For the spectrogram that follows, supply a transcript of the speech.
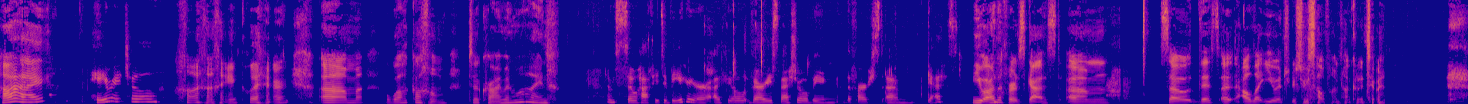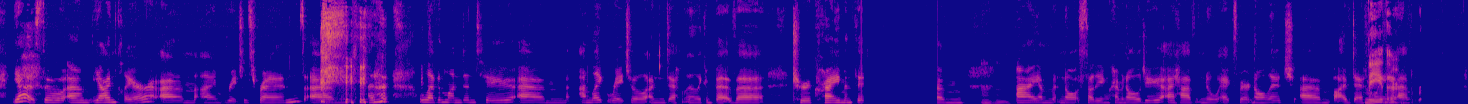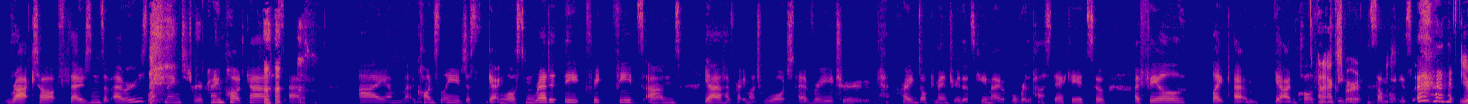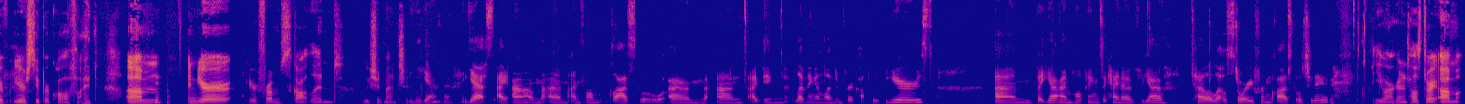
Hi. Hey, Rachel. Hi, Claire. Um, welcome to Crime and Wine. I'm so happy to be here. I feel very special being the first um, guest. You are the first guest. Um, so this, uh, I'll let you introduce yourself. I'm not going to do it. Yeah, so um, yeah, I'm Claire. Um, I'm Rachel's friend. Um, live in London too. Um, and like Rachel, I'm definitely like a bit of a true crime enthusiast. Um, mm-hmm. I am not studying criminology. I have no expert knowledge, um, but I've definitely um, racked up thousands of hours listening to true crime podcasts. um, I am constantly just getting lost in Reddit feeds, and yeah, I have pretty much watched every true crime documentary that's came out over the past decade. So I feel like, um, yeah, I'm qualified. An expert in some ways. you're you're super qualified, um, and you're you're from Scotland we should mention. Yeah, yes, I am. Um, I'm from Glasgow, um, and I've been living in London for a couple of years. Um, but yeah, I'm hoping to kind of yeah tell a little story from Glasgow today. You are going to tell a story. Um,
